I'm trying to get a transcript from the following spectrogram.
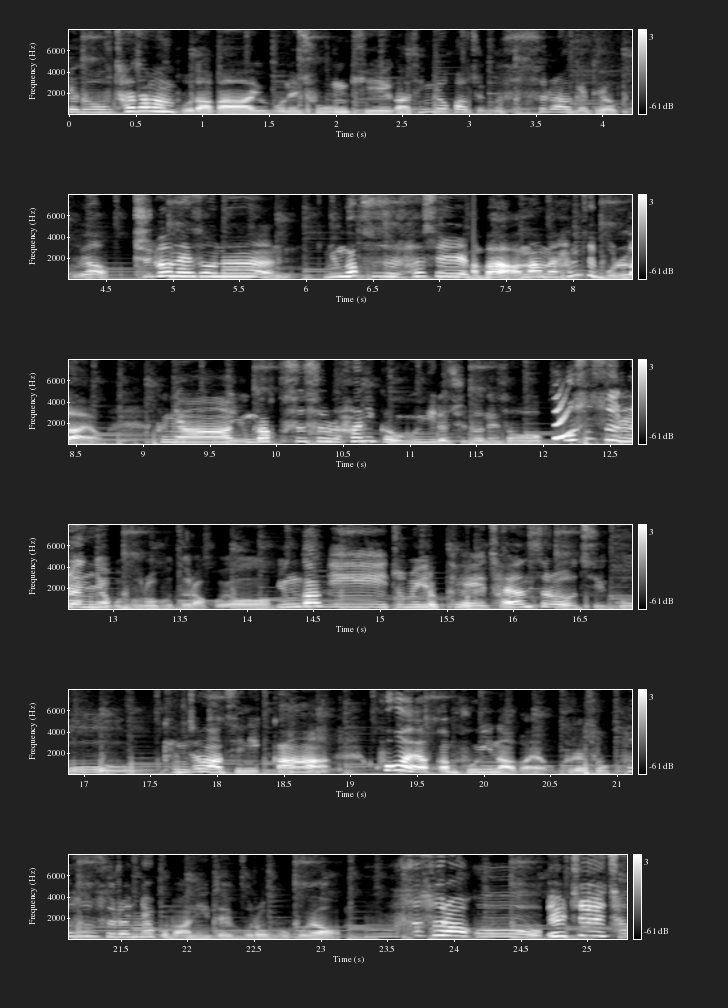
계속 찾아만 보다가 이번에 좋은 기회가 생겨가지고 수술을 하게 되었고요. 주변에서는 윤곽 수술 사실 말 안 하면 한 줄 몰라요. 그냥 윤곽 수술을 하니까 오히려 주변에서 코 수술을 했냐고 물어보더라고요. 윤곽이 좀 이렇게 자연스러워지고 괜찮아지니까 코가 약간 보이나 봐요. 그래서 코 수술했냐고 많이들 물어보고요. 수술하고 일주일 차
